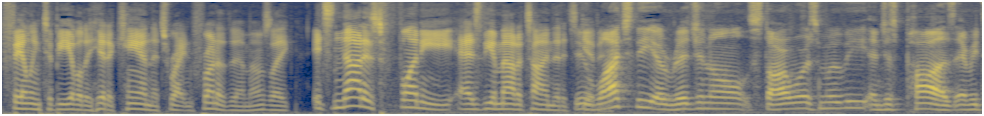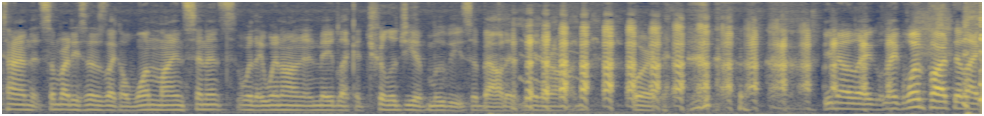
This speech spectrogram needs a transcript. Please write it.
failing to be able to hit a can that's right in front of them, I was like it's not as funny as the amount of time that it's Dude, given. watch the original Star Wars movie and just pause every time that somebody says like a one line sentence where they went on and made like a trilogy of movies about it later on. or you know, like like one part they're like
